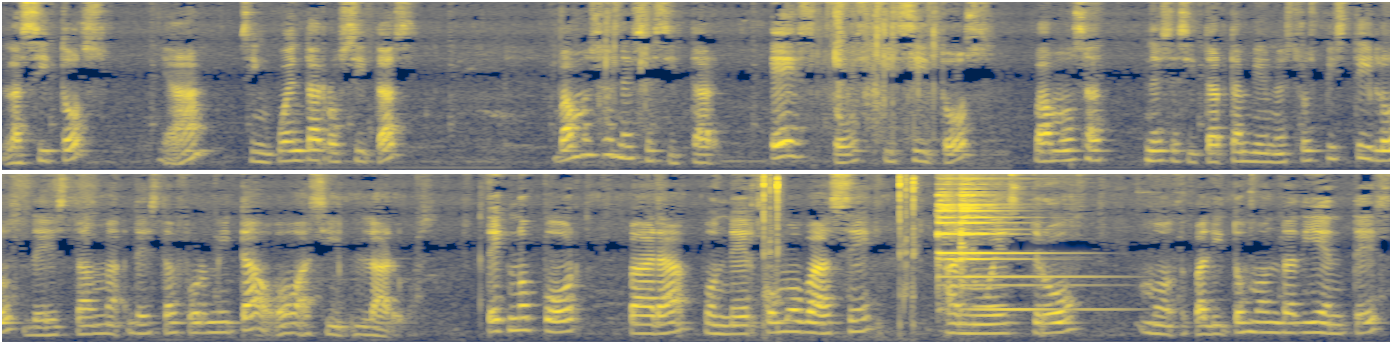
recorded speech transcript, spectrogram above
lacitos, ¿ya? 50 rositas. Vamos a necesitar estos pisitos. Vamos a necesitar también nuestros pistilos de esta, de esta formita o así largos. Tecnopor para poner como base a nuestro palitos mondadientes,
